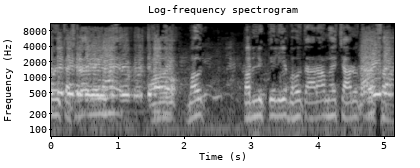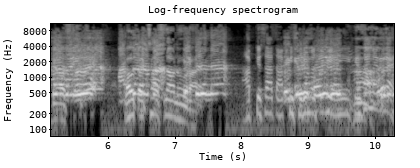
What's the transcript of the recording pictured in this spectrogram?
कोई कचरा नहीं है और बहुत पब्लिक के लिए बहुत आराम है चारों तरफ़ सब व्यवस्था है बहुत अच्छा स्नान हो रहा है। आपके साथ आपकी श्रीमती भी आई है कैसा लग रहा है?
